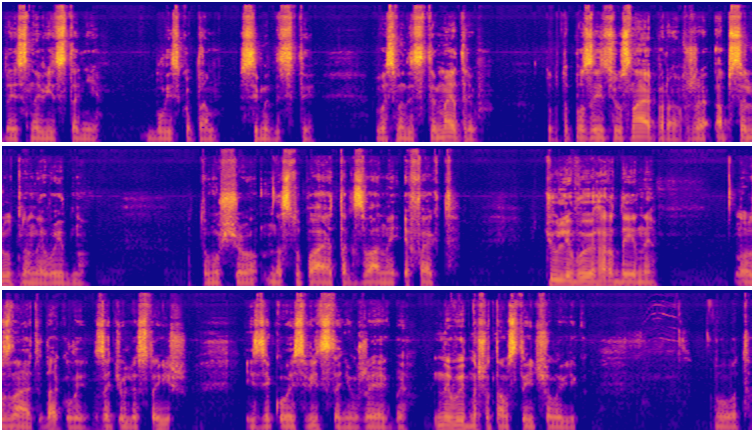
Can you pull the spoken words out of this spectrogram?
десь на відстані близько там 70-80 метрів, тобто позицію снайпера вже абсолютно не видно, тому що наступає так званий ефект тюлєвої гардини. Ну, знаєте, да, коли за тюлю стоїш, і з якоїсь відстані вже якби не видно, що там стоїть чоловік. От.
